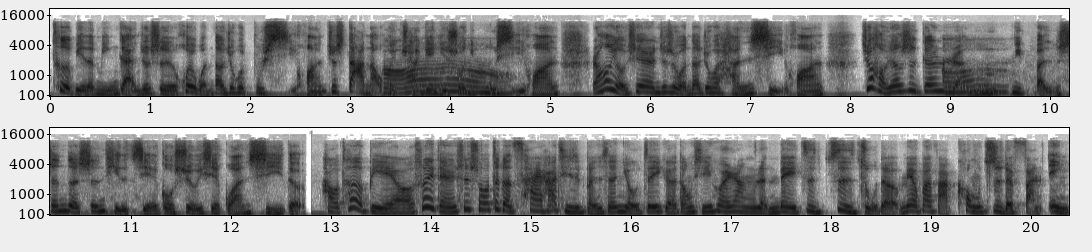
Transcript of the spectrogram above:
特别的敏感，就是会闻到就会不喜欢，就是大脑会传给你说你不哦喜欢。然后有些人就是闻到就会很喜欢，就好像是跟人哦你本身的身体的结构是有一些关系的。好特别哦，所以等于是说，这个菜它其实本身有这个东西，会让人类自自主的没有办法控制的反应，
